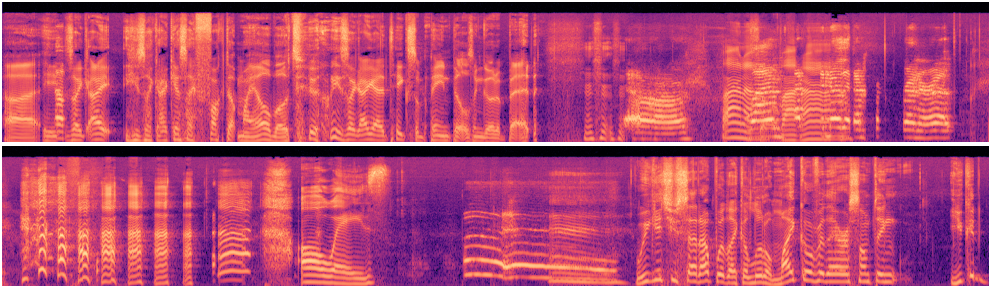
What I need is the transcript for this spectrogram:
uh, he's like, "I," he's like, "I guess I fucked up my elbow too." he's like, "I got to take some pain pills and go to bed." Well, I'm happy know that I'm first runner up. Always. We get you set up with like a little mic over there or something. You could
